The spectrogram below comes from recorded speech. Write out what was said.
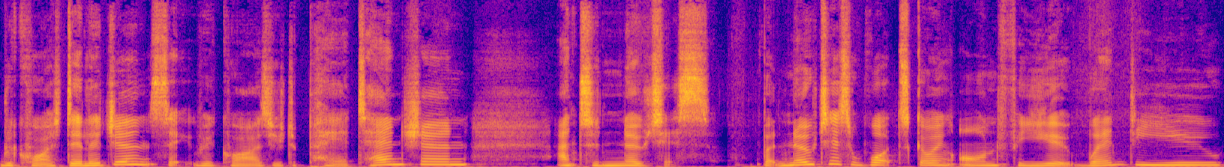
requires diligence, it requires you to pay attention and to notice. But notice what's going on for you. When do you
